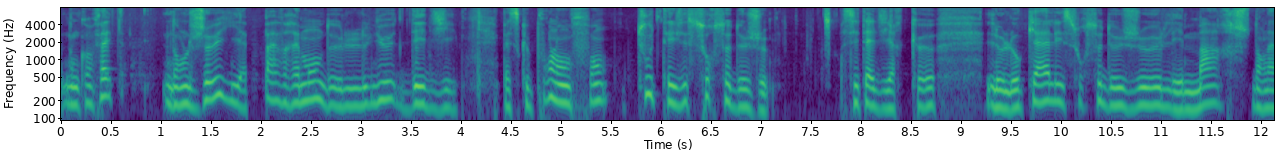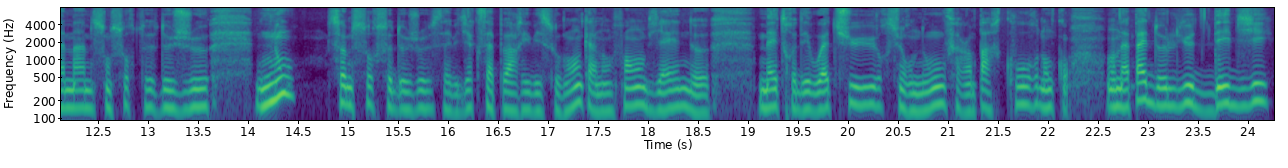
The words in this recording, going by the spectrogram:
Donc en fait, dans le jeu, il n'y a pas vraiment de lieu dédié. Parce que pour l'enfant, tout est source de jeu. C'est-à-dire que le local est source de jeu, les marches dans la MAM sont source de jeu. Nous sommes source de jeu. Ça veut dire que ça peut arriver souvent qu'un enfant vienne euh, mettre des voitures sur nous, faire un parcours. Donc on n'a pas de lieu dédié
